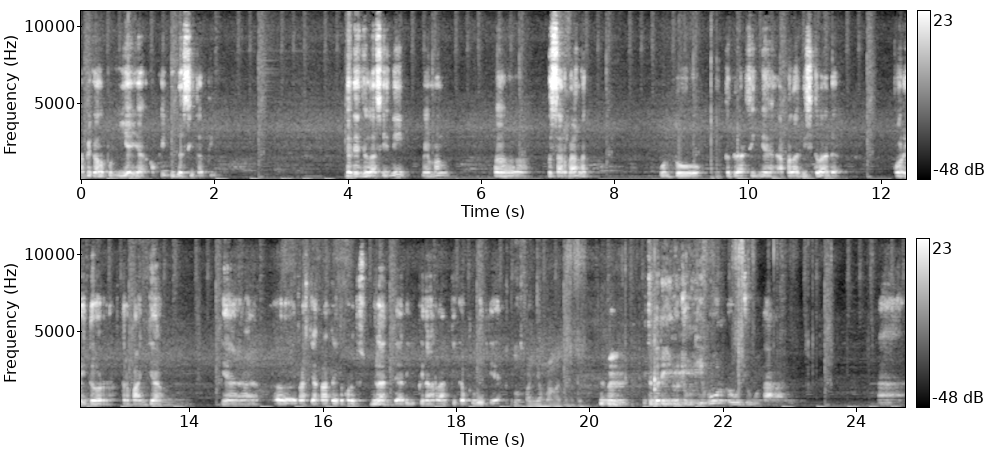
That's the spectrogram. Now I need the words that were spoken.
Tapi kalaupun iya ya oke okay juga sih tapi. Dan yang jelas ini memang uh, besar banget untuk integrasinya apalagi situ ada koridor terpanjangnya uh, Transjakarta itu koridor 9 dari Pinang Ranti ke Pluit ya. Itu panjang banget itu. Hmm, itu dari ujung timur ke ujung utara. Nah,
